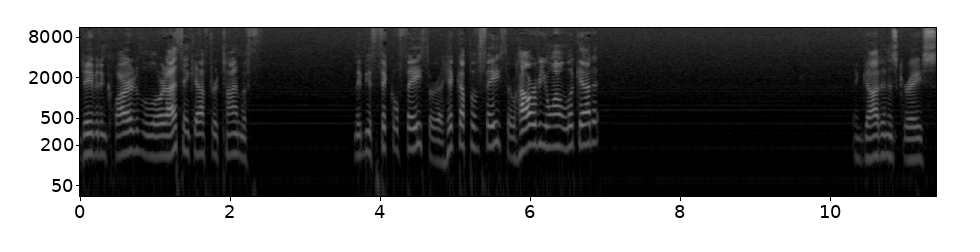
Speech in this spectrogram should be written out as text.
David inquired of the Lord, I think, after a time of maybe a fickle faith or a hiccup of faith, or however you want to look at it. And God, in His grace,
